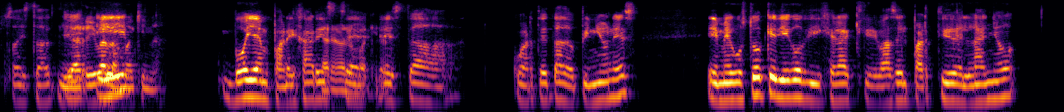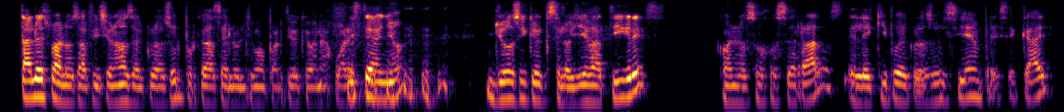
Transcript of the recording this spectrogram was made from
Pues ahí está. Y arriba la máquina. Voy a emparejar este, esta cuarteta de opiniones. Eh, me gustó que Diego dijera que va a ser el partido del año, tal vez para los aficionados del Cruz Azul, porque va a ser el último partido que van a jugar este año. Yo sí creo que se lo lleva a Tigres con los ojos cerrados. El equipo de Cruz Azul siempre se cae,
